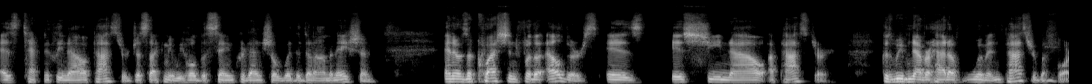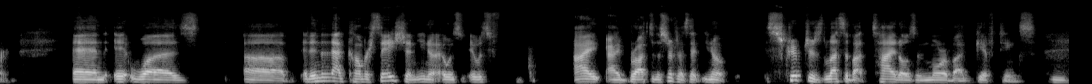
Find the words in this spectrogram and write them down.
is technically now a pastor, just like me. We hold the same credential with the denomination. And it was a question for the elders: is is she now a pastor? Because we've never had a woman pastor before, and it was. Uh, and in that conversation, you know, it was it was. I I brought to the surface. I said, you know, scripture is less about titles and more about giftings. Mm.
